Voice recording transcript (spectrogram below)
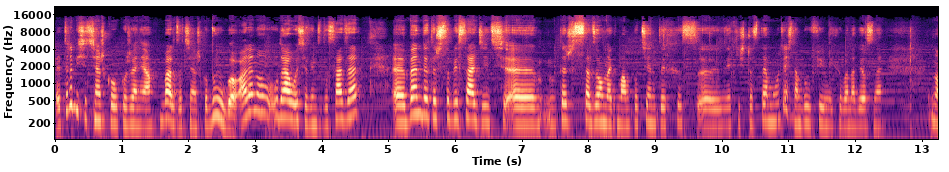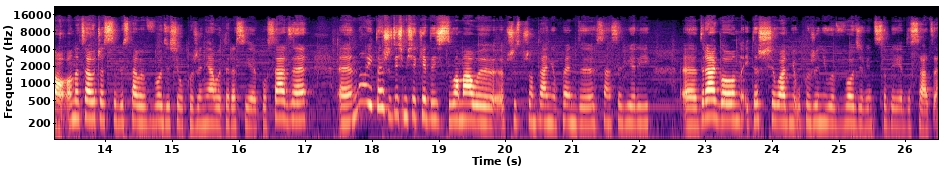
E, trybi się ciężko ukorzenia, bardzo ciężko, długo, ale no udało się, więc dosadzę. E, będę też sobie sadzić, e, też z sadzonek mam pociętych jakiś czas temu, gdzieś tam był filmik chyba na wiosnę. No, one cały czas sobie stały w wodzie, się ukorzeniały, teraz je posadzę. No i też gdzieś mi się kiedyś złamały przy sprzątaniu pędy Sansevieri Dragon i też się ładnie ukorzeniły w wodzie, więc sobie je dosadzę.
